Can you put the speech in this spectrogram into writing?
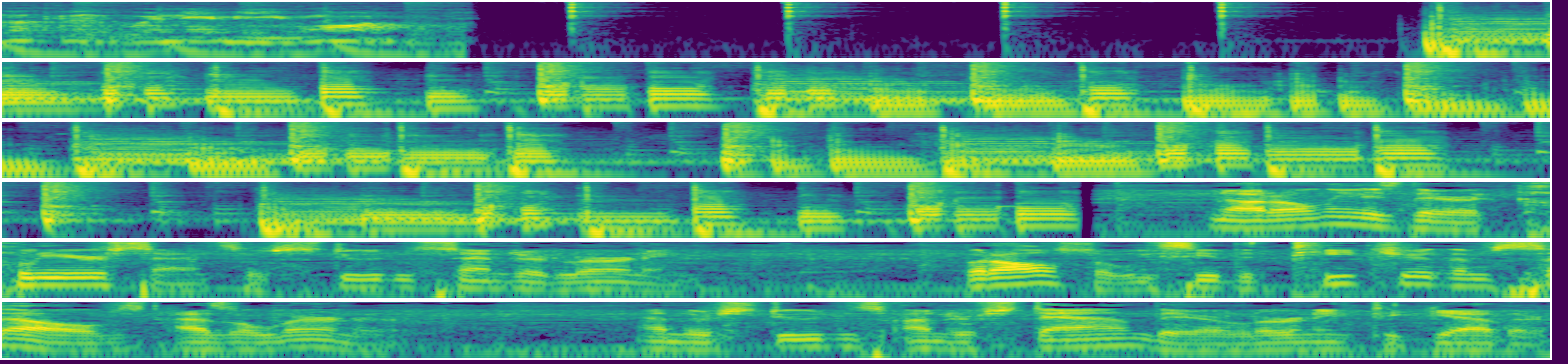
look at it whenever you want. Not only is there a clear sense of student-centered learning, but also we see the teacher themselves as a learner, and their students understand they are learning together.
